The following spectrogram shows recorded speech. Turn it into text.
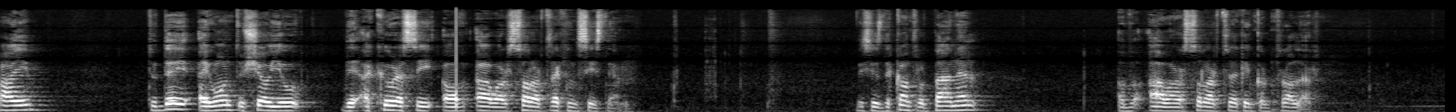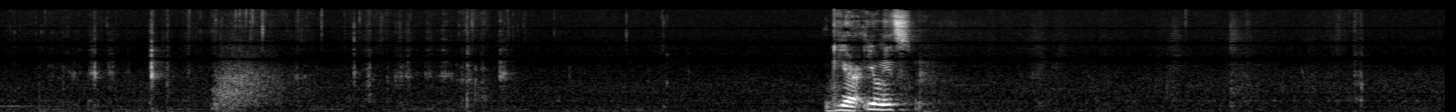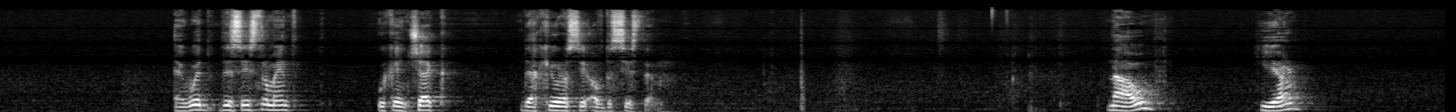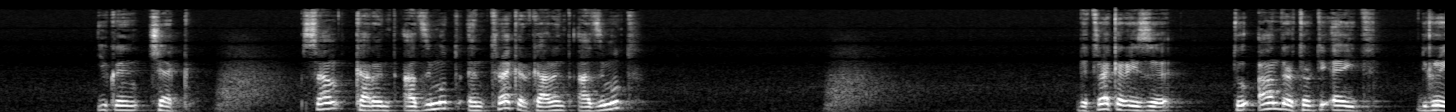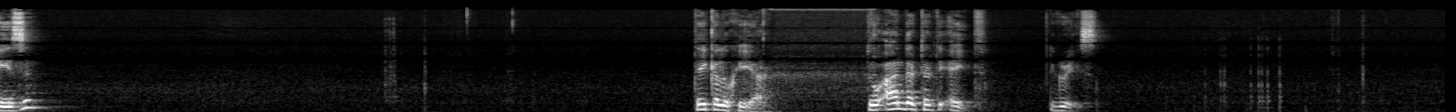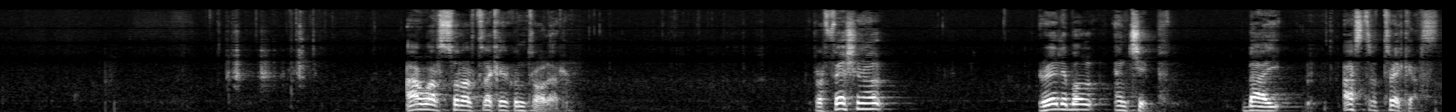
Hi, today I want to show you the accuracy of our solar tracking system. This is the control panel of our solar tracking controller. Gear units and with this instrument we can check the accuracy of the system. Now here you can check sun current azimuth and tracker current azimuth. The tracker is uh, to under 38 degrees Take a look here to under 38 degrees. Our solar tracker controller. Professional, reliable and cheap by Astra Trackers.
